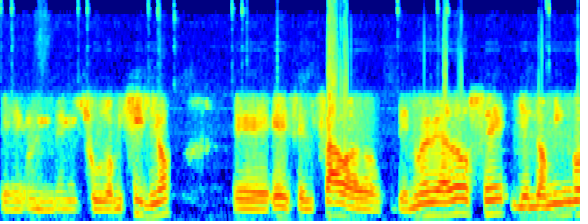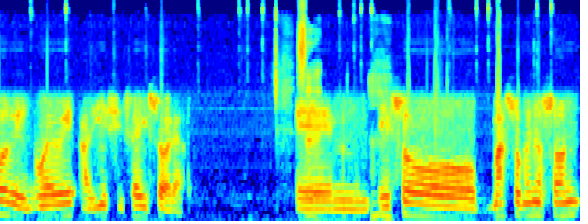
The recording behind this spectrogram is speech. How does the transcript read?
eh, en, su domicilio, es el sábado de 9 a 12 y el domingo de 9 a 16 horas. eso más o menos son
